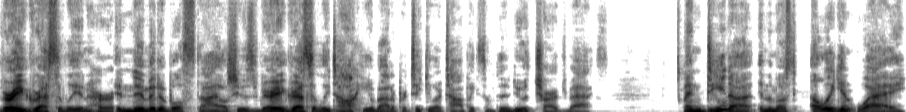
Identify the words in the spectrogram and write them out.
very aggressively in her inimitable style. She was very aggressively talking about a particular topic, something to do with chargebacks. And Deana, in the most elegant way,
